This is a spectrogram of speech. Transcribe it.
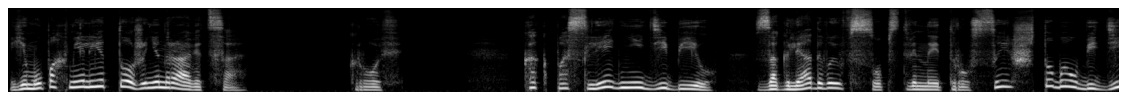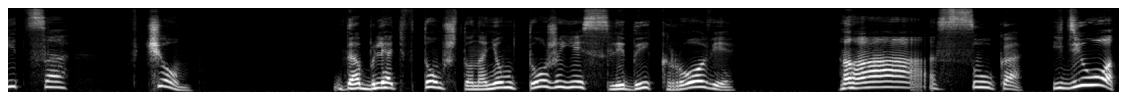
Ему похмелье тоже не нравится. Кровь как последний дебил, заглядываю в собственные трусы, чтобы убедиться, в чем. Да, блядь, в том, что на нем тоже есть следы крови. А, -а, -а сука, идиот!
